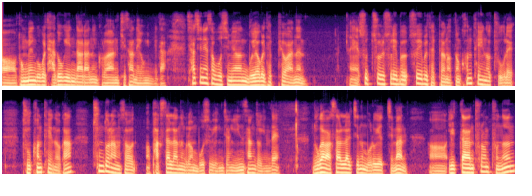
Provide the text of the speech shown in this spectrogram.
어, 동맹국을 다독인다라는 그러한 기사 내용입니다. 사진에서 보시면 무역을 대표하는 예, 수출 수입을, 수입을 대표하는 어떤 컨테이너 둘의 두 컨테이너가 충돌하면서 어, 박살나는 그런 모습이 굉장히 인상적인데 누가 박살날지는 모르겠지만 어, 일단 트럼프는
